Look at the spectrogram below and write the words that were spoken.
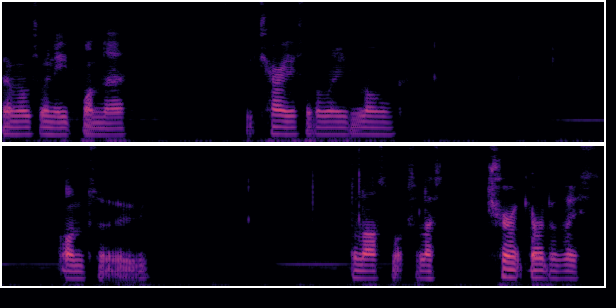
Then we also need one there. We carry this all the way along onto the last block. So let's try and get rid of this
